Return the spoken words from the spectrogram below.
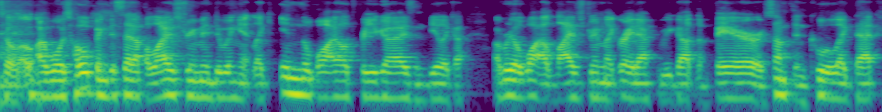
So I was hoping to set up a live stream and doing it like in the wild for you guys and be like a, a real wild live stream, like right after we got the bear or something cool like that.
